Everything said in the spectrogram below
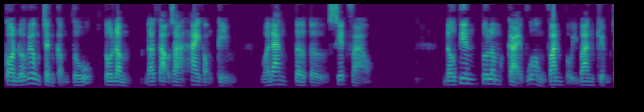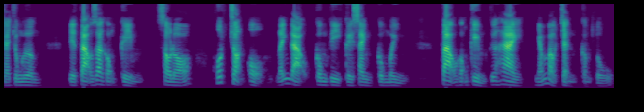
Còn đối với ông Trần Cẩm Tú, Tô Lâm đã tạo ra hai gọng kìm và đang từ từ siết vào. Đầu tiên, Tô Lâm cải Vũ Hồng Văn vào Ủy ban Kiểm tra Trung ương để tạo ra gọng kìm, sau đó hốt trọn ổ lãnh đạo công ty cây xanh công minh, tạo gọng kìm thứ hai nhắm vào Trần Cẩm Tú.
